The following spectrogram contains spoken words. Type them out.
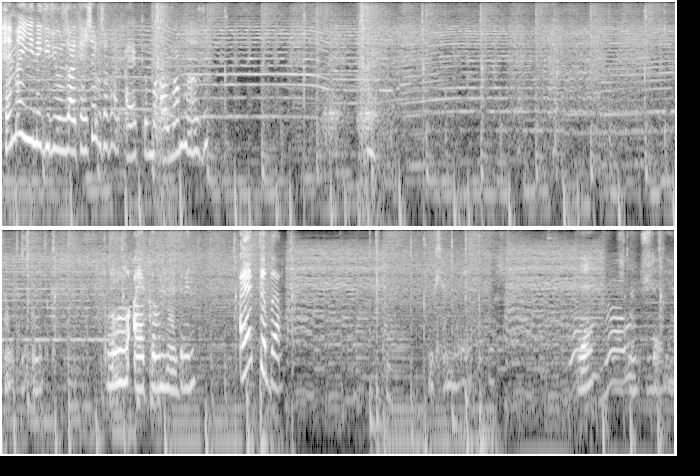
Hemen yine giriyoruz arkadaşlar. Bu sefer ayakkabımı almam lazım. Tamam tamam anladık. Oo, ayakkabım nerede benim? Ayakkabı. Mükemmel ayakkabılar. Ve şuradan şuraya gel.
